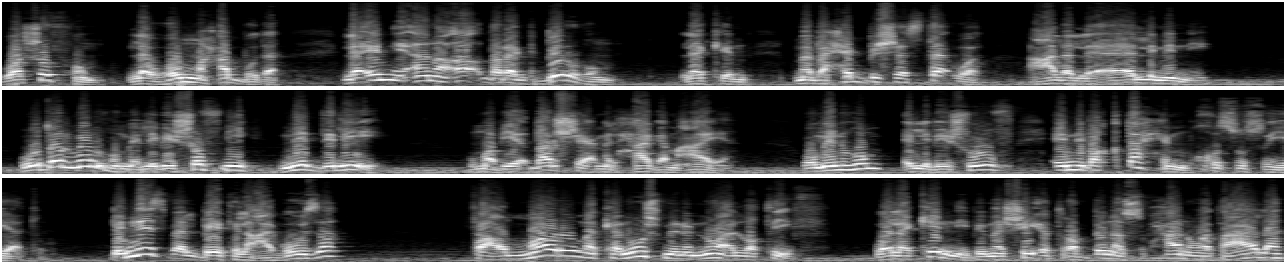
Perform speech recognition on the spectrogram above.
وأشوفهم لو هم حبوا ده لأني أنا أقدر أجبرهم لكن ما بحبش أستقوى على اللي أقل مني. ودول منهم اللي بيشوفني ند ليه. وما بيقدرش يعمل حاجة معايا. ومنهم اللي بيشوف إني بقتحم خصوصياته. بالنسبة لبيت العجوزة فعماره ما كانوش من النوع اللطيف. ولكني بمشيئة ربنا سبحانه وتعالى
